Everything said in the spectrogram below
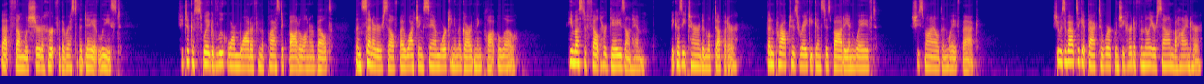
That thumb was sure to hurt for the rest of the day at least. She took a swig of lukewarm water from the plastic bottle on her belt, then centered herself by watching Sam working in the gardening plot below. He must have felt her gaze on him, because he turned and looked up at her, then propped his rake against his body and waved. She smiled and waved back. She was about to get back to work when she heard a familiar sound behind her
